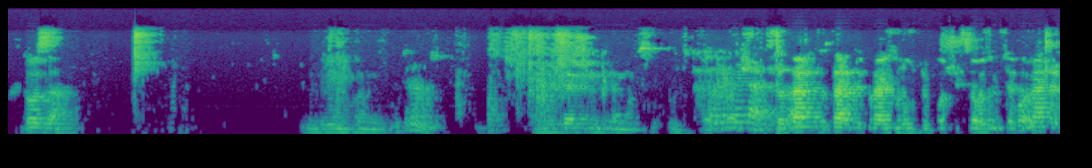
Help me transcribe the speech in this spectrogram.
Хто за? Андрій Антонович. Утримався. Мужешин утримався. Затвердити проект землеустрою площі 180 метрів,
